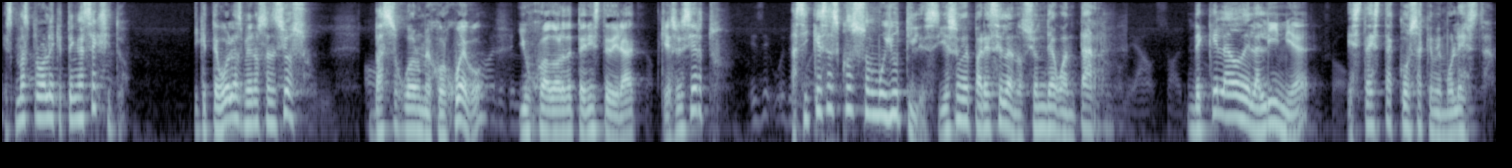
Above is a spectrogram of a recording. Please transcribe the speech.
es más probable que tengas éxito y que te vuelvas menos ansioso. Vas a jugar un mejor juego y un jugador de tenis te dirá que eso es cierto. Así que esas cosas son muy útiles y eso me parece la noción de aguantar. ¿De qué lado de la línea está esta cosa que me molesta?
